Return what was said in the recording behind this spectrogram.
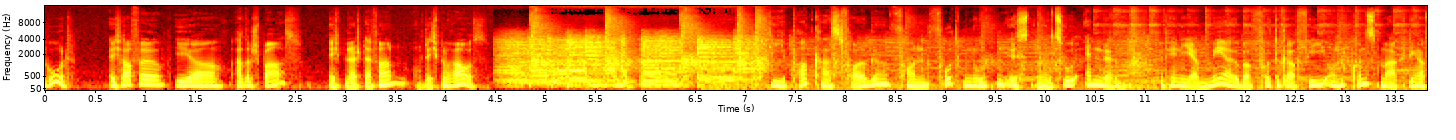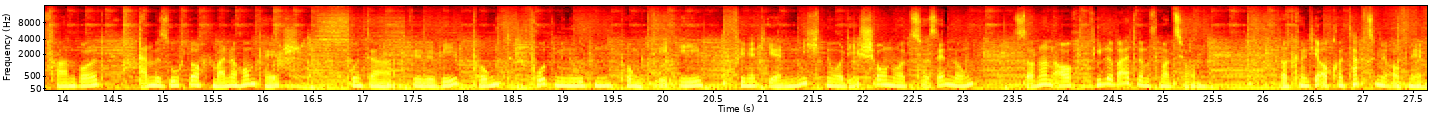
gut. Ich hoffe, ihr hattet Spaß. Ich bin der Stefan und ich bin raus. Die Podcast-Folge von Fotominuten ist nun zu Ende. Wenn ihr mehr über Fotografie und Kunstmarketing erfahren wollt, dann besucht doch meine Homepage. Unter www.fotominuten.de findet ihr nicht nur die Shownotes zur Sendung, sondern auch viele weitere Informationen. Dort könnt ihr auch Kontakt zu mir aufnehmen.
